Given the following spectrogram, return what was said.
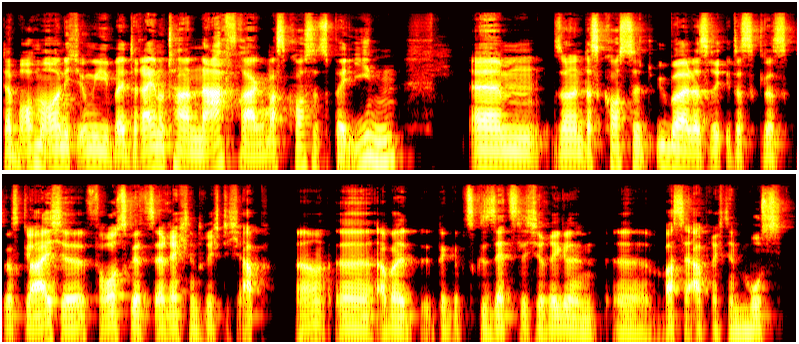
Da braucht man auch nicht irgendwie bei drei Notaren nachfragen, was kostet es bei Ihnen, ähm, sondern das kostet überall das, das, das, das Gleiche, vorausgesetzt er rechnet richtig ab. Ja? Äh, aber da gibt es gesetzliche Regeln, äh, was er abrechnen muss.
